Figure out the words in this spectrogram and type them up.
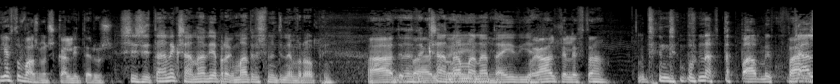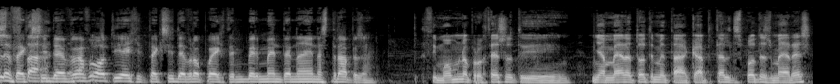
γι' αυτό βάζουμε τους καλύτερους. Συζητάνε ξανά διαπραγμάτευση με την Ευρώπη. Άντε Δεν- πάλι. δεν ξανά τα μανά ίδια. τα ίδια. Βγάλτε λεφτά. Πού να αυτά πάμε; Ποια Πάλι στα λεφτά. 60 ευρώ. Ό,τι έχετε, τα 60 ευρώ που έχετε, μην περιμένετε ένα-ένα στην τράπεζα. Θυμόμουν προχθές ότι μια μέρα τότε με τα Capital τις πρώτες μέρες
